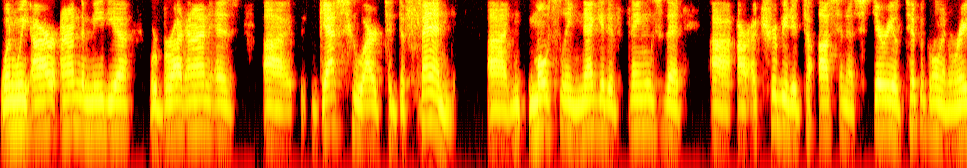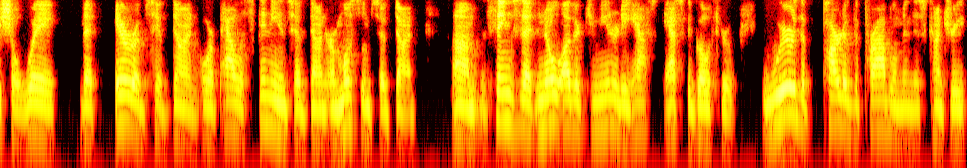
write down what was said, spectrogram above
When we are on the media, we're brought on as uh, guests who are to defend uh, mostly negative things that uh, are attributed to us in a stereotypical and racial way that Arabs have done, or Palestinians have done, or Muslims have done, um, things that no other community has, has to go through. We're the part of the problem in this country.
